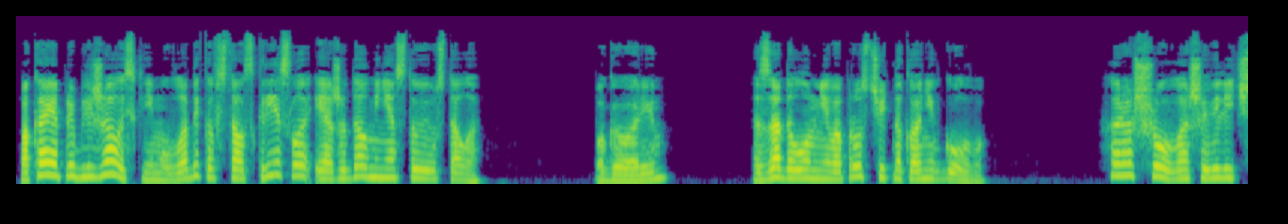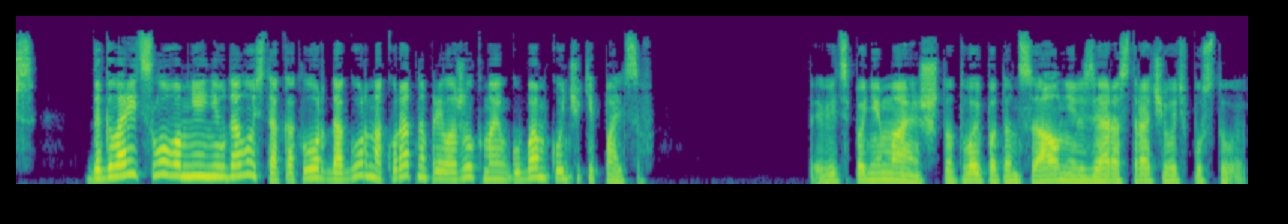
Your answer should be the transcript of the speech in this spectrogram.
Пока я приближалась к нему, владыка встал с кресла и ожидал меня, стоя у стола. «Поговорим?» Задал он мне вопрос, чуть наклонив голову. «Хорошо, Ваше Величество». Договорить слово мне не удалось, так как лорд Дагорн аккуратно приложил к моим губам кончики пальцев. «Ты ведь понимаешь, что твой потенциал нельзя растрачивать впустую».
